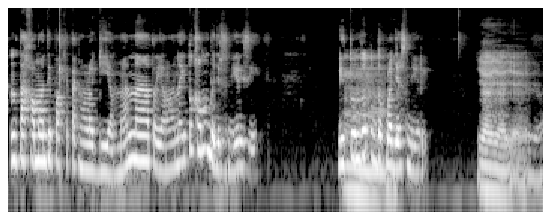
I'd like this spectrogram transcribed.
Entah kamu nanti pakai teknologi yang mana atau yang mana itu kamu belajar sendiri sih. Dituntut Hmm. untuk belajar sendiri. Ya ya ya ya, ya.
